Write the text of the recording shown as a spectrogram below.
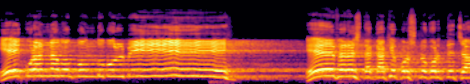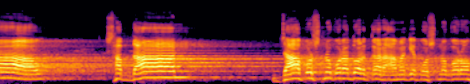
এই কোরআন নামক বন্ধু বলবে? এ ফেরেস্তা কাকে প্রশ্ন করতে চাও? সাবধান। যা প্রশ্ন করা দরকার, আমাকে প্রশ্ন করো।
